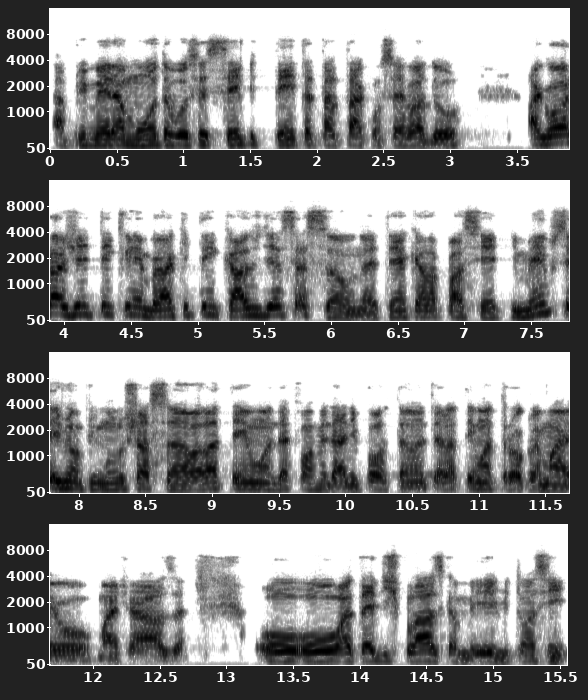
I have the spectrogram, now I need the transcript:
a primeira monta você sempre tenta tratar conservador, Agora a gente tem que lembrar que tem casos de exceção, né? Tem aquela paciente que mesmo seja uma primoluxação, ela tem uma deformidade importante, ela tem uma tróclea maior, mais rasa, ou, ou até displásica mesmo. Então, assim,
